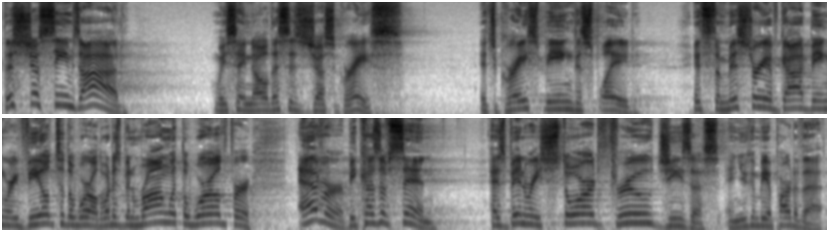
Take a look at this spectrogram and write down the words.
This just seems odd. We say, no, this is just grace. It's grace being displayed. It's the mystery of God being revealed to the world. What has been wrong with the world forever because of sin has been restored through Jesus, and you can be a part of that.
